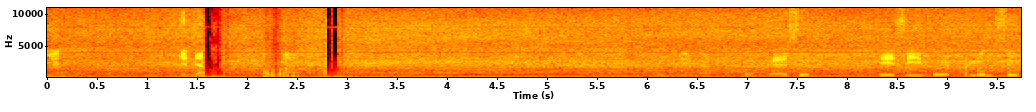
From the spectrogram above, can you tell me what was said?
เย็น เย็นยังเย็นแล้วเปิดแอร์ สุด AC เปิดพัดลมสุด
